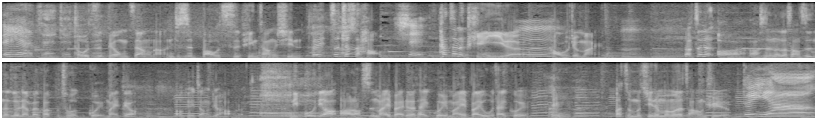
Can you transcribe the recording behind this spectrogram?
哎呀，对对。投资不用这样啦，你就是保持平常心。哎，这就是好。是。它真的便宜了，好我就买了。嗯嗯。啊，真的哦，老师那个上次那个两百块不错，很贵，卖掉。嗯 OK，这样就好了。你不一定要啊，老师买一百六太贵，买一百五太贵。哎，那怎么今天慢慢涨上去了？对呀。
